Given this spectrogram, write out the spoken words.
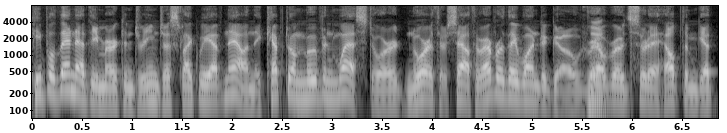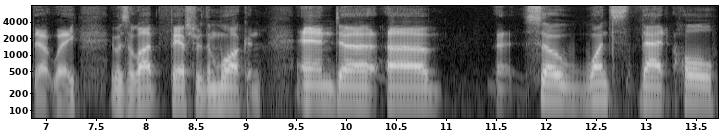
people then had the American dream just like we have now, and they kept on moving west or north or south, wherever they wanted to go. Railroads sort of helped them get that way. It was a lot faster than walking. And uh, uh, so once that whole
